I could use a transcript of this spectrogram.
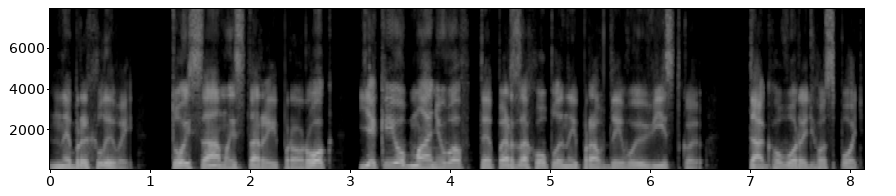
не брехливий, той самий старий пророк, який обманював, тепер захоплений правдивою вісткою. Так говорить Господь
